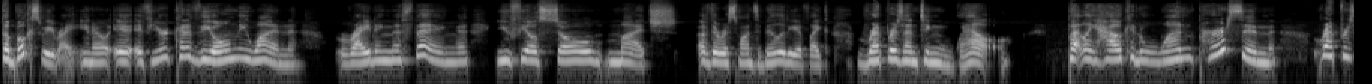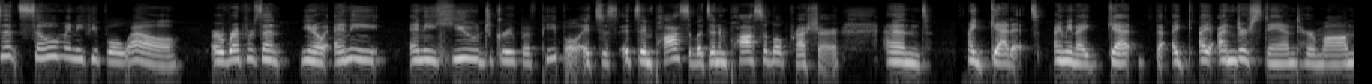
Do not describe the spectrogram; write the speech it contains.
the books we write. You know, if, if you're kind of the only one writing this thing, you feel so much of the responsibility of like representing well. But like how can one person represent so many people well or represent, you know, any any huge group of people? It's just it's impossible. It's an impossible pressure. And I get it. I mean, I get that. I, I understand her mom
